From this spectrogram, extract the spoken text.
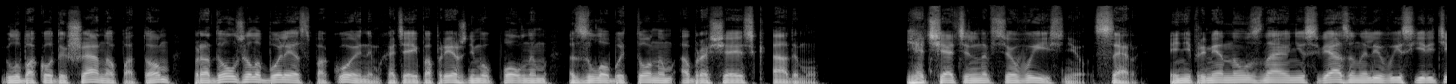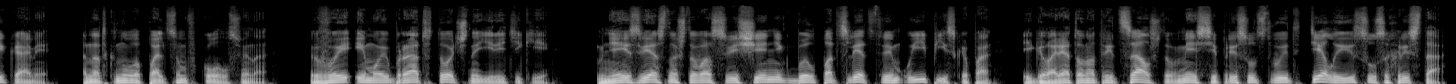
глубоко дыша, но потом продолжила более спокойным, хотя и по-прежнему полным злобы тоном, обращаясь к Адаму. «Я тщательно все выясню, сэр, и непременно узнаю, не связаны ли вы с еретиками», она ткнула пальцем в Колсвина. «Вы и мой брат точно еретики. Мне известно, что ваш священник был под следствием у епископа, и говорят, он отрицал, что в мессе присутствует тело Иисуса Христа.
